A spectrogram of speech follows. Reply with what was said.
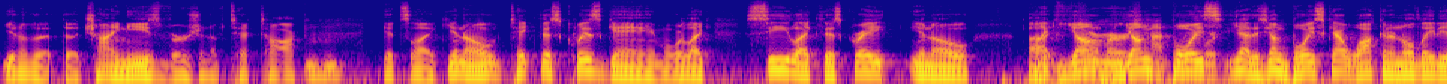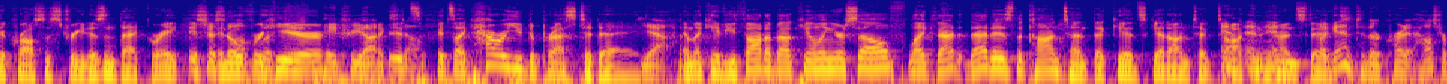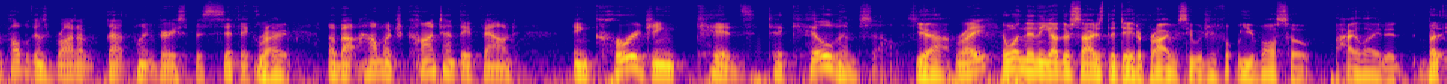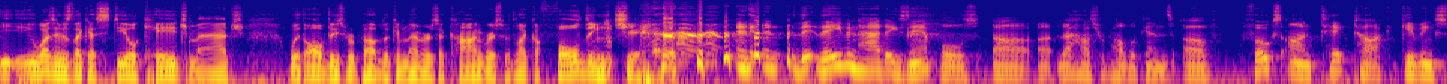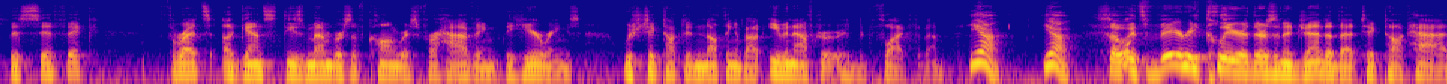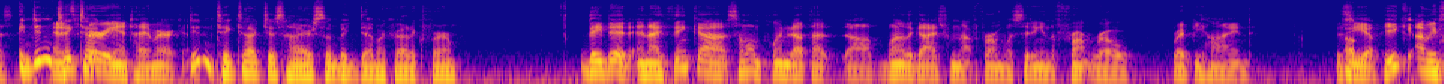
you know the the Chinese version of TikTok. Mhm. It's like you know, take this quiz game, or like see like this great you know. Uh, Like young young boys, yeah, this young boy scout walking an old lady across the street. Isn't that great? It's just and over here, patriotic it's, stuff. It's like, how are you depressed today? Yeah. and like, have you thought about killing yourself? Like that. That is the content that kids get on TikTok in the United States. Again, to their credit, House Republicans brought up that point very specifically Right. about how much content they found encouraging kids to kill themselves. Yeah. Right? And, well, and then the other side is the data privacy, which you've, you've also highlighted. But it was it was like a steel cage match with all these Republican members of Congress with like a folding chair. and and they, they even had examples, uh, uh, the House Republicans, of folks on TikTok giving specific threats against these members of Congress for having the hearings, which TikTok did nothing about, even after it had been flagged for them. yeah, yeah. So it's very clear there's an agenda that TikTok has, And didn't it's TikTok very anti-American. Didn't TikTok just hire some big Democratic firm? They did, and I think uh, someone pointed out that uh, one of the guys from that firm was sitting in the front row, right behind the Oh. CEO. He, I mean,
